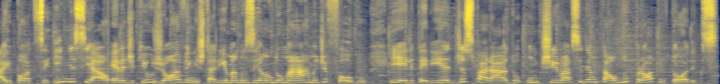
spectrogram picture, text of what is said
a hipótese inicial era de que o jovem estaria manuseando uma arma de fogo e ele teria disparado um tiro acidental acidental no próprio tórax.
